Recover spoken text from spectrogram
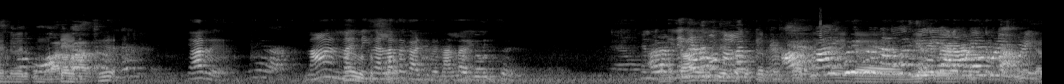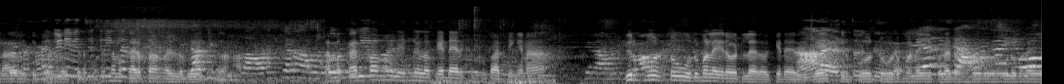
ரெண்டு அடிச்சு. யாரு? நான் நல்லா தான் காட்டுவேன் நல்லா. நம்ம கருப்பாங்கல்ல போட்டுக்கலாம் நம்ம கருப்பாங்கல் எங்கே லொக்கேட்டாக இருக்குன்னு பார்த்தீங்கன்னா திருப்பூர் டு உடுமலை ரோட்டில் லொக்கேட்டாக இருக்கு. திருப்பூர் டு உடுமலை உடுமலை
